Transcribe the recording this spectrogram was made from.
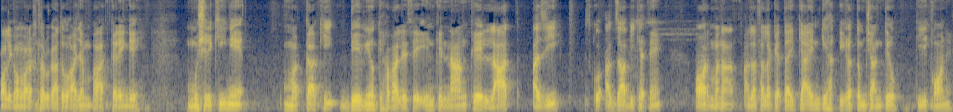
वालेकुम वरहमतुल्लाहि वबरकातुहू। आज हम बात करेंगे मुशरकी ने मक्का की देवियों के हवाले से। इनके नाम थे लात, अजी, इसको अज्जा भी कहते हैं, और मनात। अल्लाह ताला कहता है, क्या इनकी हकीकत तुम जानते हो कि ये कौन है?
